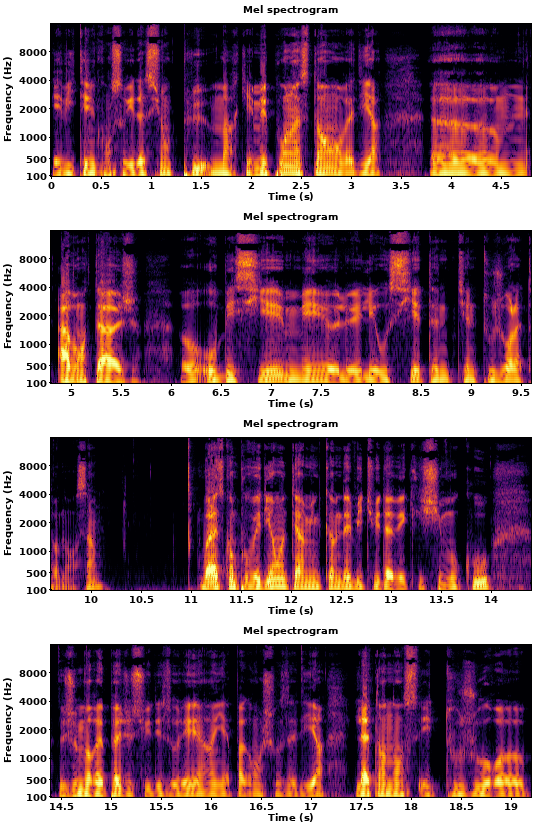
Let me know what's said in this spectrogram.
éviter une consolidation plus marquée. Mais pour l'instant, on va dire avantage euh, au baissier, mais euh, les, haussiers tiennent, toujours la tendance. Hein. Voilà ce qu'on pouvait dire. On termine comme d'habitude avec l'Ishimoku. Je me répète, je suis désolé, hein, il n'y a pas grand-chose à dire. La tendance est toujours euh,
